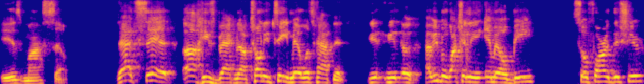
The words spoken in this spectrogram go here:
is myself. That said, uh, he's back now. Tony T, man, what's happening? You, you know, have you been watching the MLB so far this year?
